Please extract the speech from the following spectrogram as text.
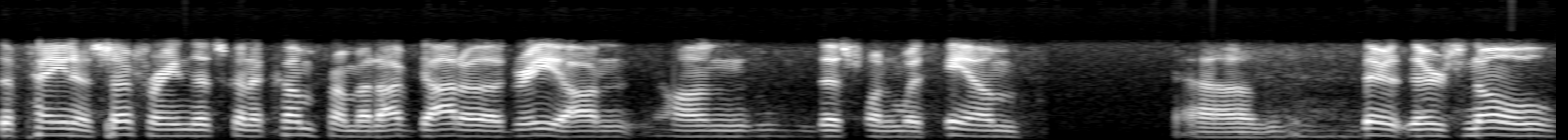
the pain and suffering that's going to come from it, I've got to agree on on this one with him. Um, there there's no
